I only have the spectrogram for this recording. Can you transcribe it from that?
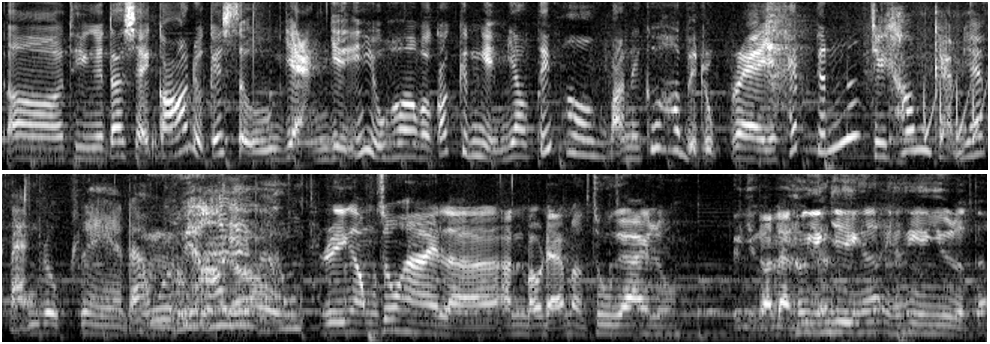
ờ, thì người ta sẽ có được cái sự dạng dĩ nhiều hơn và có kinh nghiệm giao tiếp hơn. Bạn này cứ hơi bị rụt rè và khép kín á. Chị không cảm giác bạn rụt rè đâu. Không? Riêng ông số 2 là anh bảo đảm làm tour guide luôn. Gọi là hướng dẫn viên á hướng dẫn viên du lịch á.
